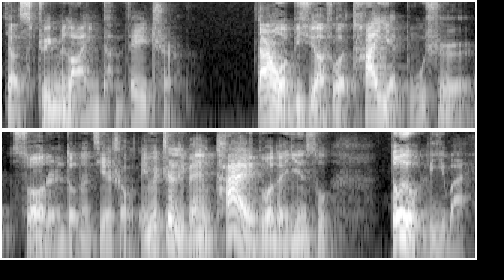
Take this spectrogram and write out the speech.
叫 streamline curvature。当然，我必须要说，它也不是所有的人都能接受的，因为这里面有太多的因素，都有例外，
